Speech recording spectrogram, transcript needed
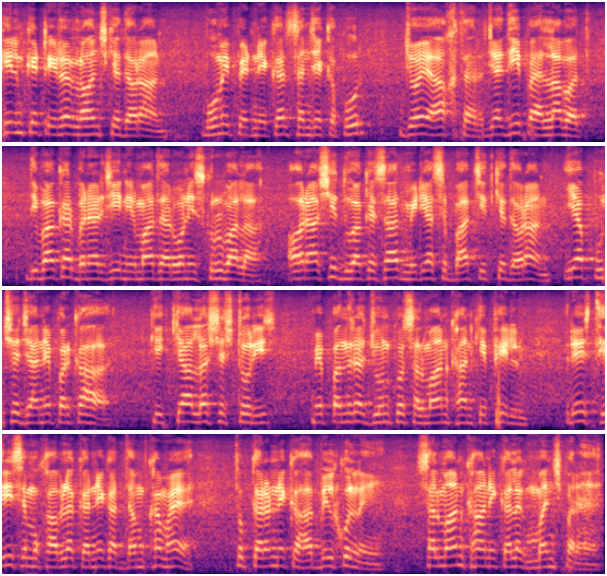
फ़िल्म के ट्रेलर लॉन्च के दौरान भूमि पेडनेकर संजय कपूर, जोया अख्तर, जयदीप अहलावत, दिवाकर बनर्जी, निर्माता रोनी स्क्रूवाला और आशिक दुआ के साथ मीडिया से बातचीत के दौरान यह पूछे जाने पर कहा कि क्या लश स्टोरीज में 15 जून को सलमान खान की फ़िल्म रेस थ्री से मुकाबला करने का दमखम है? तो करण ने कहा, बिल्कुल नहीं। सलमान खान एक अलग मंच पर हैं।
